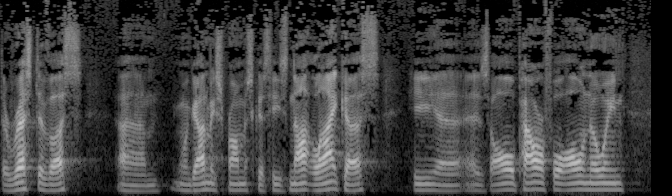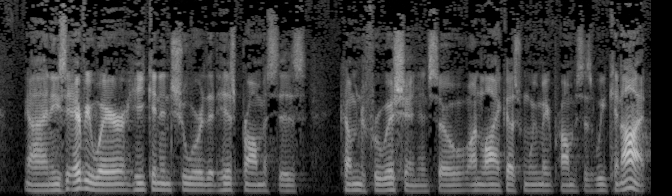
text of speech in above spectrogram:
the rest of us, um, when God makes a promise, because He's not like us, He uh, is all powerful, all knowing, uh, and He's everywhere. He can ensure that His promises come to fruition. And so, unlike us, when we make promises, we cannot.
